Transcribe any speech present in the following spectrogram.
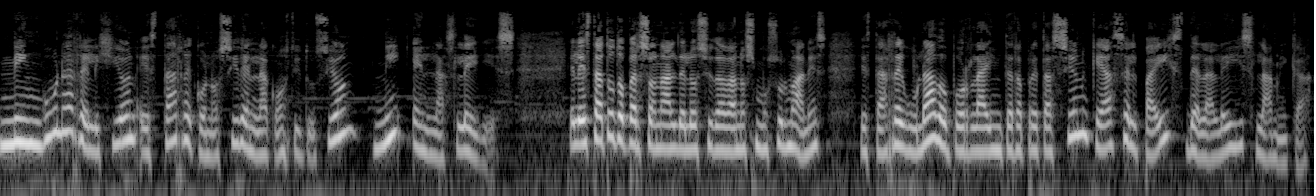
ninguna religión está reconocida en la Constitución ni en las leyes. El estatuto personal de los ciudadanos musulmanes está regulado por la interpretación que hace el país de la ley islámica.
